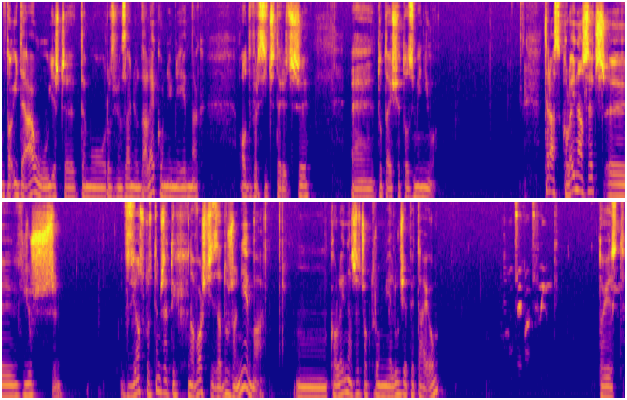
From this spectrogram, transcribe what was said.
do ideału jeszcze temu rozwiązaniu daleko, niemniej jednak od wersji 4.3 e, tutaj się to zmieniło. Teraz kolejna rzecz, y, już w związku z tym, że tych nowości za dużo nie ma, mm, kolejna rzecz, o którą mnie ludzie pytają, to jest,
